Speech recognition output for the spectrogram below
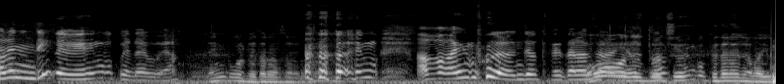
잘했는데? 근데 왜 행복 배달 뭐야? 행복을 배달한 사람. 행, 아빠가 행복을 언제부터 배달한 어, 사람이었어? 너, 너 지금 행복 배달하잖아. 이거.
